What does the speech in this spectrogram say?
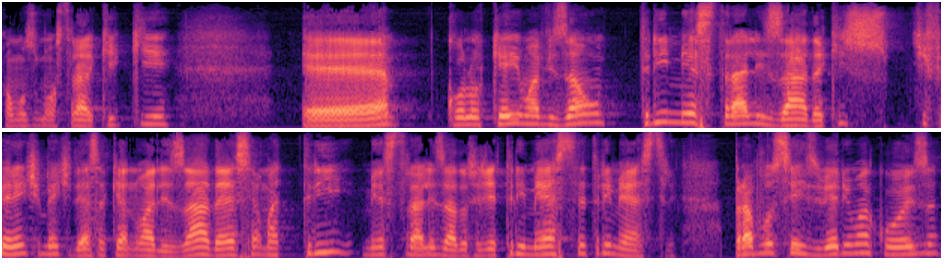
Vamos mostrar aqui que é, coloquei uma visão trimestralizada, que diferentemente dessa que é anualizada, essa é uma trimestralizada, ou seja, é trimestre a trimestre. Para vocês verem uma coisa,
